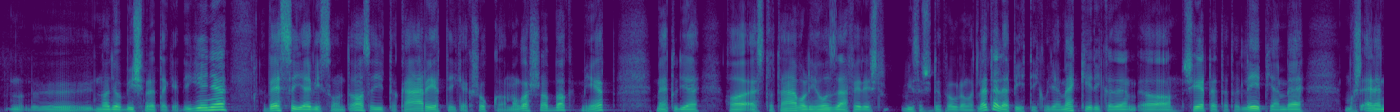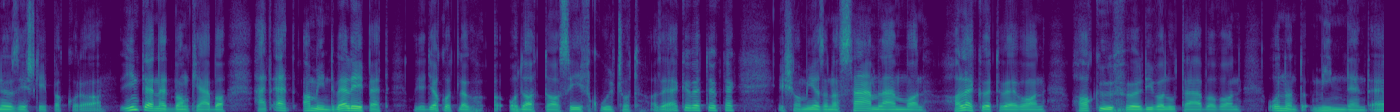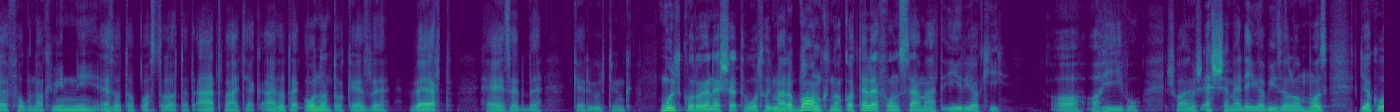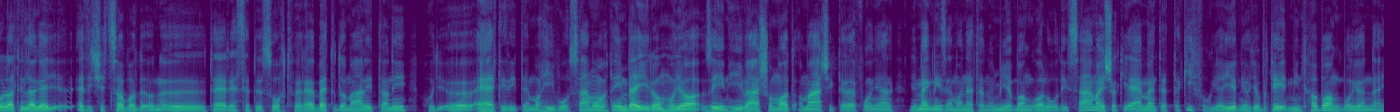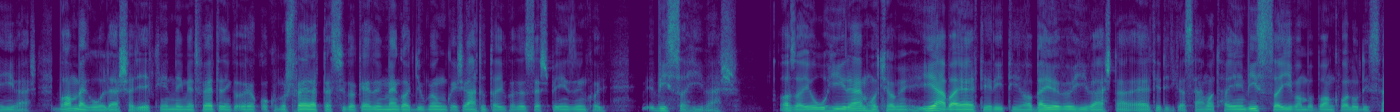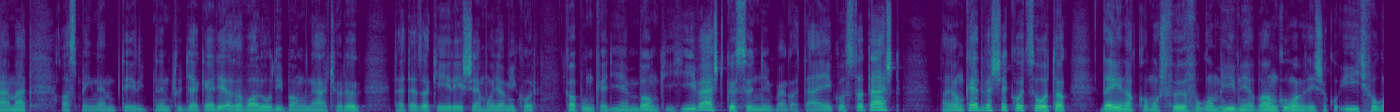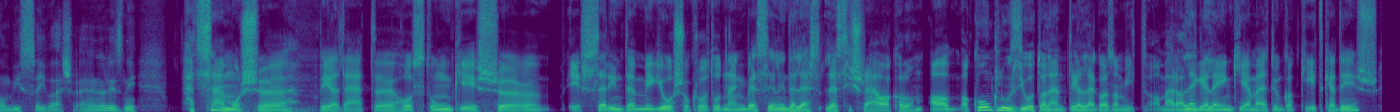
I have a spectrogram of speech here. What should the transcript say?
nagyobb ismereteket igényel. A veszélye viszont az, hogy itt a kárértékek sokkal magasabbak. Miért? Mert ugye, ha ezt a távoli hozzáférés biztosító programot letelepítik, ugye megkérik az, a sértetet, hogy lépjen be most ellenőrzésképp akkor a internetbankjába, hát et, amint belépett, ugye gyakorlatilag odaadta a kulcsot az elkövetőknek, és ami azon a számlán van, ha lekötve van, ha külföldi valutában van, onnantól mindent el fognak vinni, ez a tapasztalat. Tehát átváltják, átadják, onnantól kezdve vert helyzetbe kerültünk. Múltkor olyan eset volt, hogy már a banknak a telefonszámát írja ki a, a hívó. Sajnos ez sem elég a bizalomhoz. Gyakorlatilag egy, ez is egy szabadon ö, terjeszthető szoftverrel be tudom állítani, hogy ö, eltérítem a hívó számomat. Én beírom, hogy az én hívásomat a másik telefonján, ugye megnézem a neten, hogy mi a bank valódi száma, és aki elmentette, ki fogja írni, hogy té, mintha bankból jönne hívás. Van megoldás egyébként, még mert feltennék, akkor most fellettesszük a kezünk, megadjuk magunkat, és átutaljuk az összes pénzünk, hogy visszahívás az a jó hírem, hogyha hiába eltéríti, ha bejövő hívásnál eltérítik a számot, ha én visszahívom a bank valódi számát, azt még nem, térít, nem tudják el, az a valódi banknál csörög. Tehát ez a kérésem, hogy amikor kapunk egy ilyen banki hívást, köszönjük meg a tájékoztatást, nagyon kedvesek, hogy szóltak, de én akkor most föl fogom hívni a bankomat, és akkor így fogom visszahívásra ellenőrizni. Hát számos uh, példát uh, hoztunk, és uh, és szerintem még jó sokról tudnánk beszélni, de lesz, lesz is rá alkalom. A, a konklúzió talán tényleg az, amit már a legelején kiemeltünk, a kétkedés,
